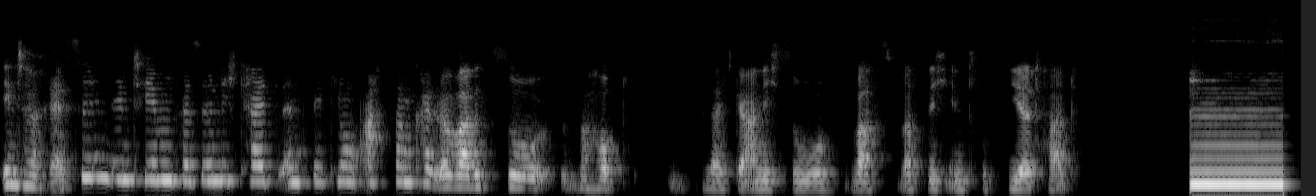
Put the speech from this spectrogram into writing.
Interesse in den Themen Persönlichkeitsentwicklung, Achtsamkeit oder war das so überhaupt vielleicht gar nicht so was, was dich interessiert hat? Hm,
